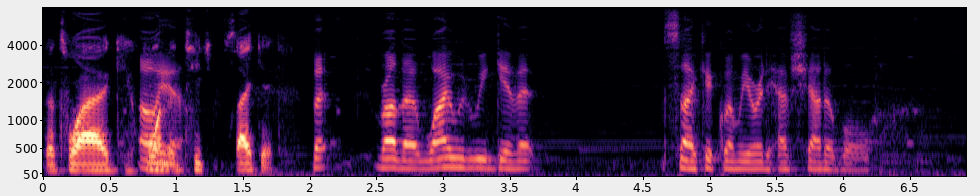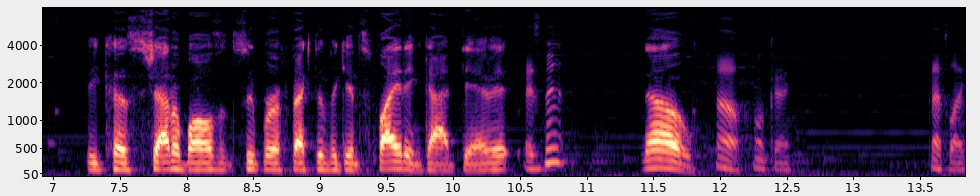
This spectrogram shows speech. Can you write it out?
That's why I Oh, wanted yeah. to teach him Psychic. But rather, why would we give it Psychic when we already have Shadow Ball? Because Shadow Ball isn't super effective against fighting, god damn it. Isn't it? No. Oh, okay. Fair play.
